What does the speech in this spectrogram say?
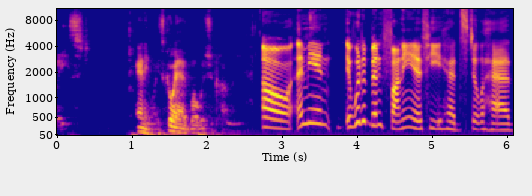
waste. Anyways, go ahead. What was your comment? Oh, I mean, it would have been funny if he had still had,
